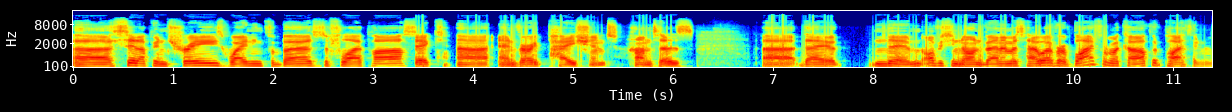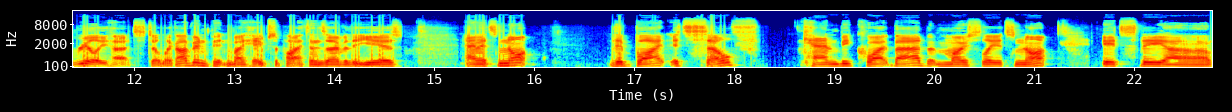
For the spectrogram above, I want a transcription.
uh, sit up in trees waiting for birds to fly past, uh, and very patient hunters. Uh, they're, they're obviously non venomous. However, a bite from a carpet python really hurts still. Like, I've been bitten by heaps of pythons over the years, and it's not the bite itself can be quite bad, but mostly it's not. It's the uh,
